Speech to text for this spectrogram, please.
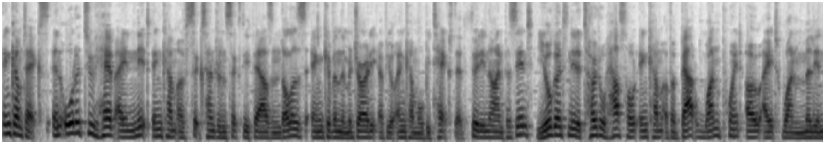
income tax. In order to have a net income of $660,000 and given the majority of your income will be taxed at 39%, you're going to need a total household income of about $1.081 million.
